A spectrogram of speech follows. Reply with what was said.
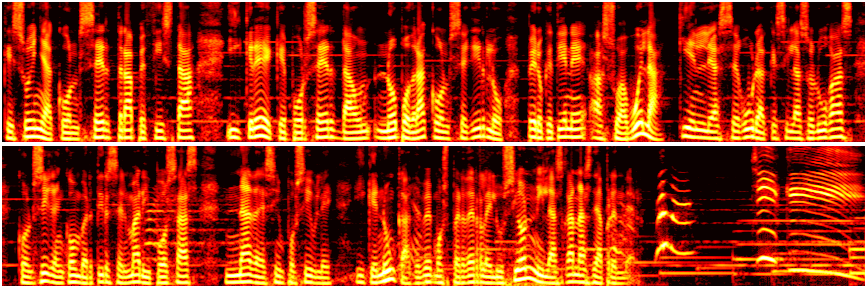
que sueña con ser trapecista y cree que por ser down no podrá conseguirlo, pero que tiene a su abuela, quien le asegura que si las orugas consiguen convertirse en mariposas, nada es imposible y que nunca debemos perder la ilusión ni las ganas de aprender. ¡Chiqui!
